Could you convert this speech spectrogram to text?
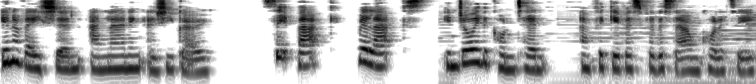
innovation and learning as you go. Sit back, relax, enjoy the content, and forgive us for the sound quality.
